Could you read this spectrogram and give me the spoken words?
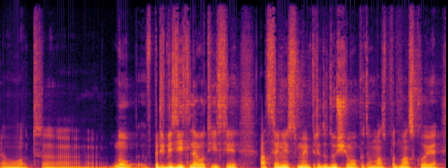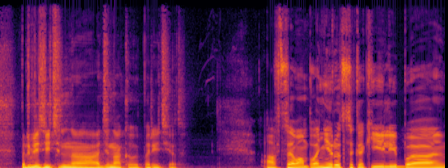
Вот. Э, ну, приблизительно, вот если оценивать с моим предыдущим опытом в Подмосковье, приблизительно одинаковый паритет. А в целом планируются какие-либо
